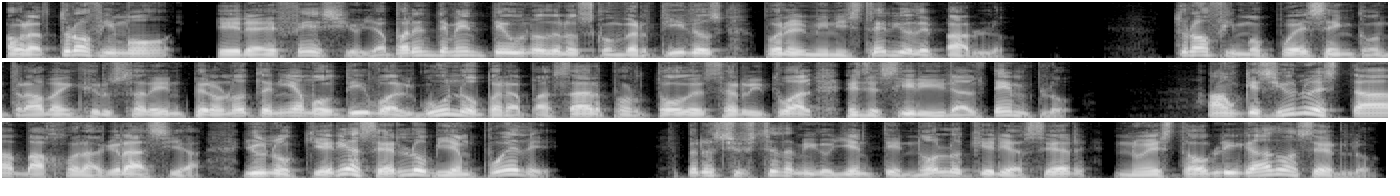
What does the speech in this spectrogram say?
Ahora, Trófimo era efesio y aparentemente uno de los convertidos por el ministerio de Pablo. Trófimo pues se encontraba en Jerusalén, pero no tenía motivo alguno para pasar por todo ese ritual, es decir, ir al templo. Aunque si uno está bajo la gracia y uno quiere hacerlo, bien puede. Pero si usted, amigo oyente, no lo quiere hacer, no está obligado a hacerlo.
